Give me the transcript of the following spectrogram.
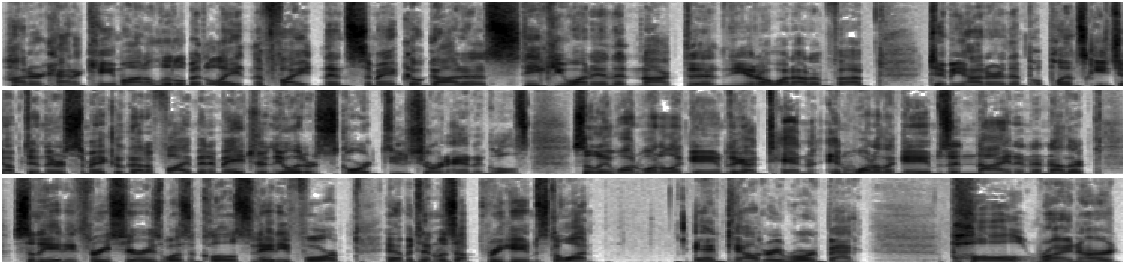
Hunter kind of came on a little bit late in the fight, and then Semenko got a sneaky one in that knocked, uh, you know what, out of uh, Timmy Hunter, and then Poplinski jumped in there. Semenko got a five-minute major, and the Oilers scored two shorthanded goals. So they won one of the games. They got 10 in one of the games and nine in another. So the 83 series wasn't close. In 84, Edmonton was up three games to one and Calgary roared back. Paul Reinhart,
